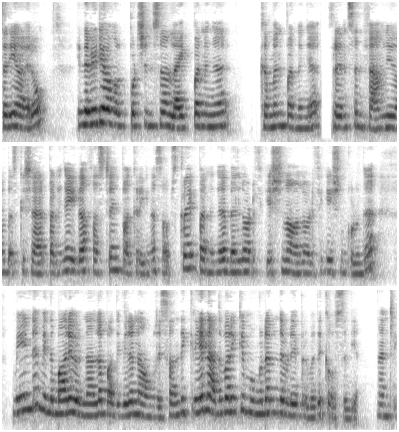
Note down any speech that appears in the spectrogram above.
சரியாயிரும். இந்த வீடியோ உங்களுக்கு பிடிச்சிருந்துச்சுன்னா லைக் பண்ணுங்க கமெண்ட் பண்ணுங்க ஃப்ரெண்ட்ஸ் அண்ட் ஃபேமிலி மெம்பர்ஸ்க்கு ஷேர் பண்ணுங்க. இதான் ஃபர்ஸ்ட் டைம் பாக்குறீங்கன்னா சப்ஸ்கிரைப் பண்ணுங்க. பெல் நோட்டிஃபிகேஷன் ஆல் நோட்டிஃபிகேஷன் கொடுங்க. மீண்டும் இந்த மாதிரி ஒரு நல்ல பதிவில் நான் உங்களை சந்திக்கிறேன். அது வரைக்கும் உங்களிடம் விடைபெறுவது கௌசல்யா. நன்றி.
